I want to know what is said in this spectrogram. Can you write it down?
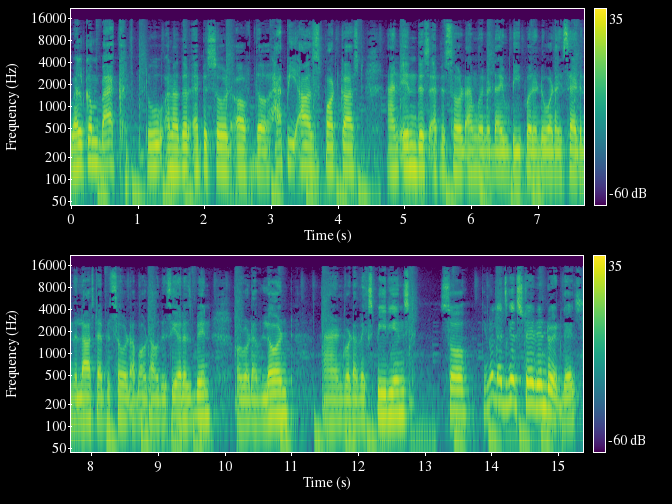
Welcome back to another episode of the Happy Hours podcast. And in this episode, I'm going to dive deeper into what I said in the last episode about how this year has been, or what I've learned, and what I've experienced. So, you know, let's get straight into it, guys.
